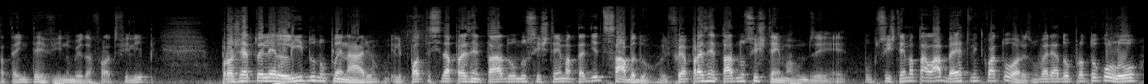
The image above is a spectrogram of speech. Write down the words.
até intervir no meio da fala de Felipe, projeto ele é lido no plenário, ele pode ter sido apresentado no sistema até dia de sábado. Ele foi apresentado no sistema, vamos dizer. O sistema está lá aberto 24 horas. O vereador protocolou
